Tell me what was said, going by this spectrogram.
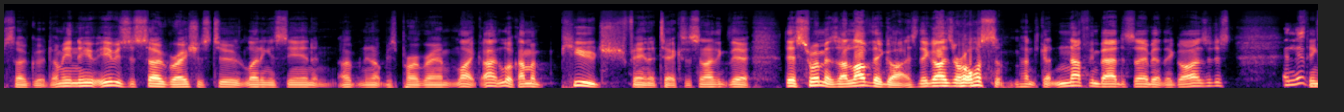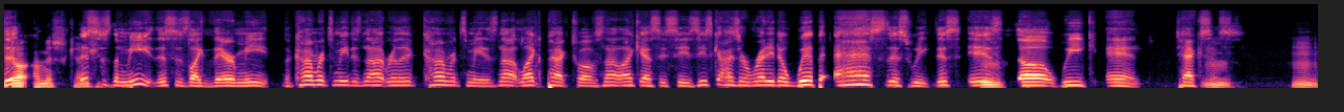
So good. I mean, he, he was just so gracious to letting us in and opening up his program. Like, I look, I'm a huge fan of Texas, and I think they're they're swimmers. I love their guys. Their guys are awesome. I've got nothing bad to say about their guys. I just And this, think this, on, this occasion. this is the meat. This is like their meat. The conference meat is not really a conference meat. It's not like Pac-12. It's not like SECs. These guys are ready to whip ass this week. This is the weekend. Texas. Hmm.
